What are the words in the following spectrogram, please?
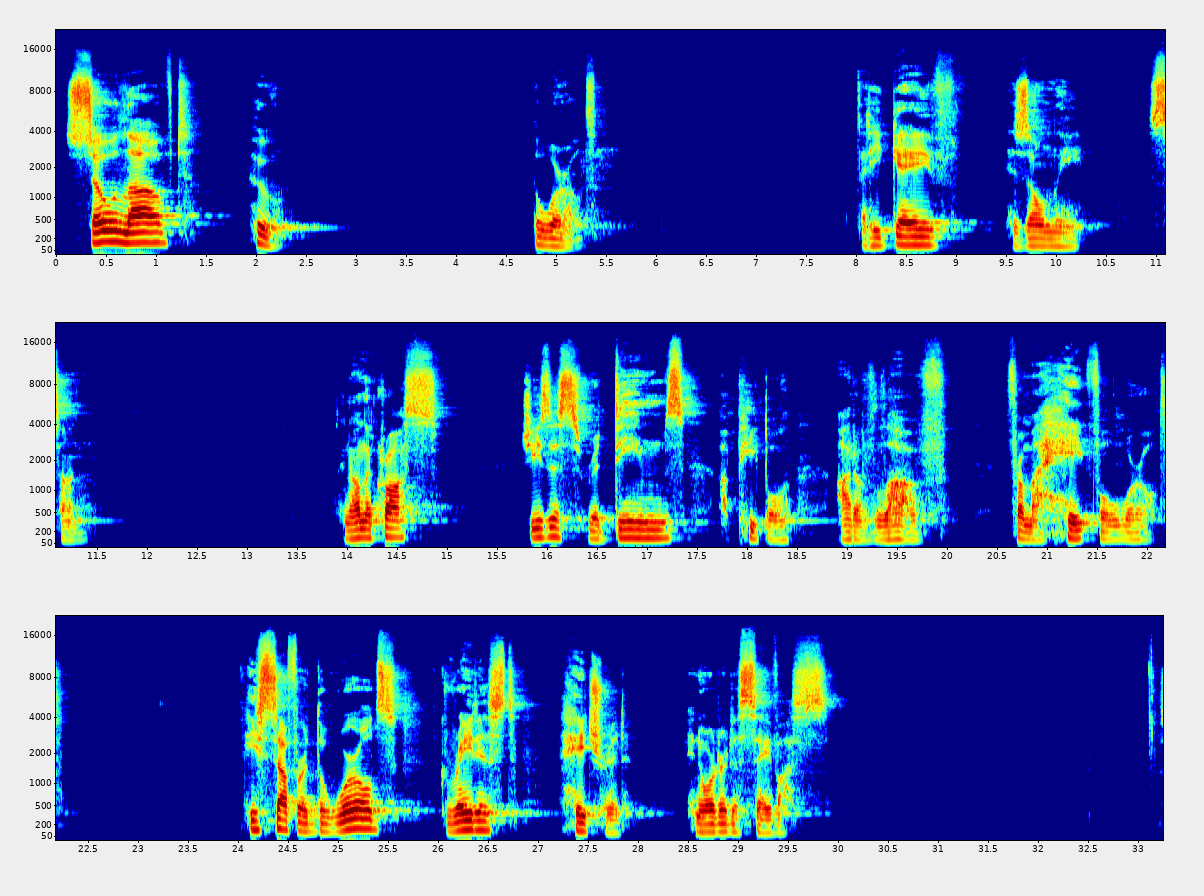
so loved who? The world. That he gave his only Son. And on the cross, Jesus redeems a people out of love from a hateful world. He suffered the world's greatest hatred in order to save us.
